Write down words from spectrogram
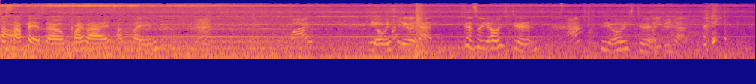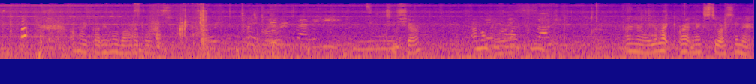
Just tap it, so bye bye, tap plane. Why? We always Why do do it. Because we always do it. Huh? We always do Why it. you do that? Oh my god, I'm about to go. Tisha. I'm my I know, you're like right next to us, isn't it?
